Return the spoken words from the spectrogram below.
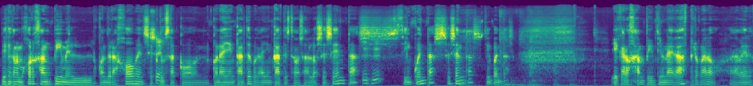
Dicen que a lo mejor Hank Pym el- cuando era joven se Sí. cruza con, con Agent Carter, porque Agent Carter estaba en los 60, Ujú. 50, 60, 50. Y claro, Hank Pym tiene una edad, pero claro, a ver,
